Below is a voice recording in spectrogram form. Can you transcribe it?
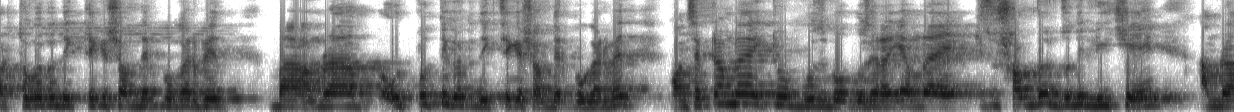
অর্থগত দিক থেকে শব্দের প্রকারভেদ বা আমরা উৎপত্তিগত দিক থেকে শব্দের প্রকারভেদ কনসেপ্ট আমরা একটু বুঝব, বোঝার আগে আমরা কিছু শব্দ যদি লিখে আমরা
